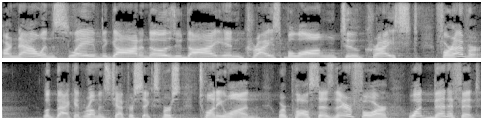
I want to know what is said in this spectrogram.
are now enslaved to God, and those who die in Christ belong to Christ forever. Look back at Romans chapter 6, verse 21, where Paul says, Therefore, what benefit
